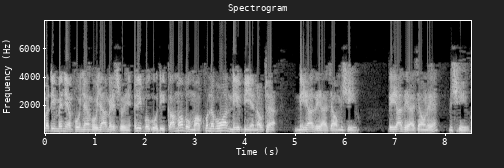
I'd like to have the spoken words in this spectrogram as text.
ပတ္တိမဉ္ဇဉ်ပုံဉ္ဇဉ်ကိုရမယ်ဆိုရင်အဲ့ဒီပုဂ္ဂိုလ်ဒီကာမဘုံမှာခုနှစ်ဘဝနေပြီးရင်နောက်ထပ်နေရစရာအကြောင်းမရှိဘူး။ သိရစရာအကြောင်းလည်းမရှိဘူး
